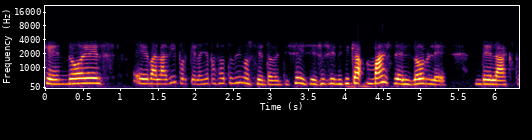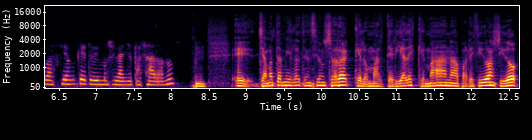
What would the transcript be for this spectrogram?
que no es eh, baladí porque el año pasado tuvimos 126 y eso significa más del doble de la actuación que tuvimos el año pasado. ¿no? Mm. Eh, llama también la atención, Sara, que los materiales que más han aparecido han sido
